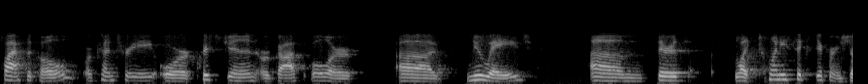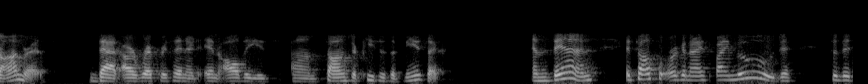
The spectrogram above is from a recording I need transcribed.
classical, or country, or Christian, or gospel, or uh, new age, um, there's like 26 different genres that are represented in all these um, songs or pieces of music. And then it's also organized by mood, so that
